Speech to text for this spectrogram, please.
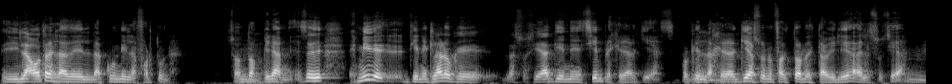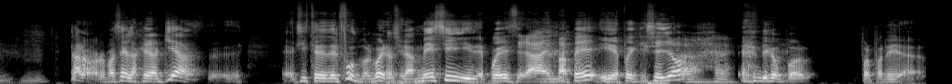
y la otra es la de la cuna y la fortuna. Son dos pirámides. Smith tiene claro que la sociedad tiene siempre jerarquías, porque las jerarquías son un factor de estabilidad de la sociedad. Claro, lo que pasa es que las jerarquías eh, existen desde el fútbol. Bueno, será Messi y después será Mbappé y después qué sé yo. Digo, por, por poner...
